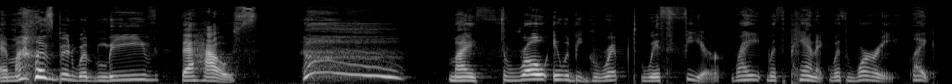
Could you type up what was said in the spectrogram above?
and my husband would leave the house, my throat, it would be gripped with fear, right? With panic, with worry. Like,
